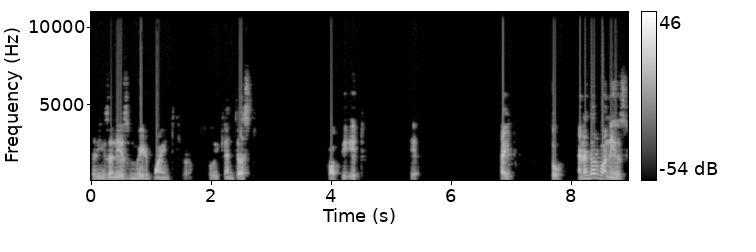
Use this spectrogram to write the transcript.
The reason is midpoint theorem. So we can just copy it here. Right. So another one is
